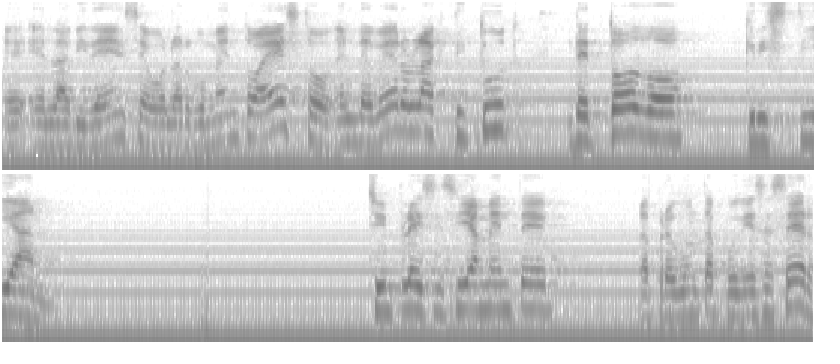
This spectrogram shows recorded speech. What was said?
eh, eh, la evidencia o el argumento a esto, el deber o la actitud de todo cristiano. Simple y sencillamente la pregunta pudiese ser,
